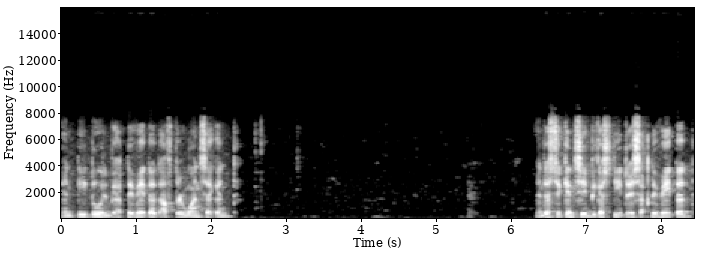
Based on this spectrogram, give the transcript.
and T2 will be activated after 1 second. And as you can see because T2 is activated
